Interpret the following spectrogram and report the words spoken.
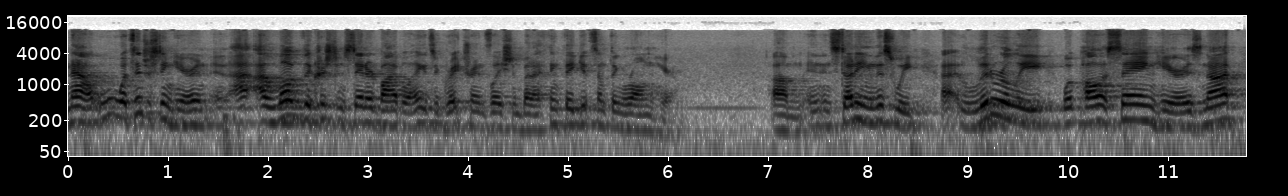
Now, what's interesting here, and, and I, I, love the Christian Standard Bible, I think it's a great translation, but I think they get something wrong here. Um, in, in, studying this week, uh, literally what Paul is saying here is not,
